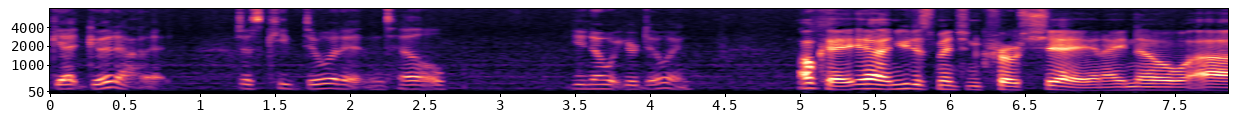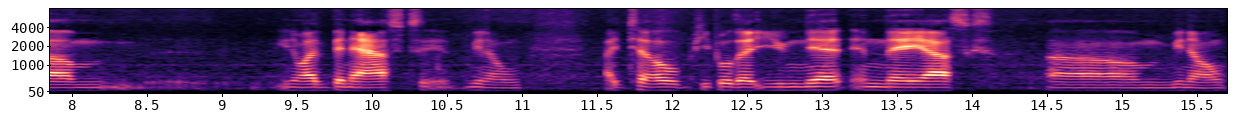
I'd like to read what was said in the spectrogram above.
get good at it. Just keep doing it until you know what you're doing. Okay, yeah, and you just mentioned crochet, and I know, um, you know, I've been asked, you know, I tell people that you knit, and they ask, um, you know,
